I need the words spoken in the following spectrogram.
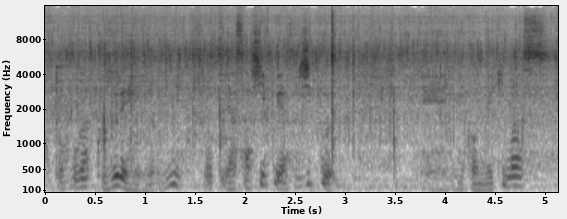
お豆腐が崩れへんようにねもっと優しく優しく、えー煮込んでいきます。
